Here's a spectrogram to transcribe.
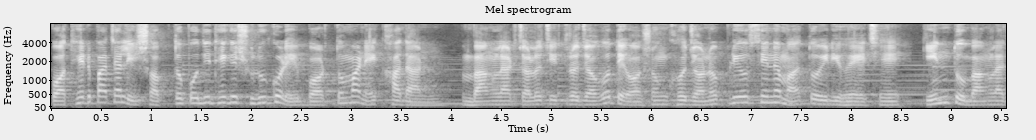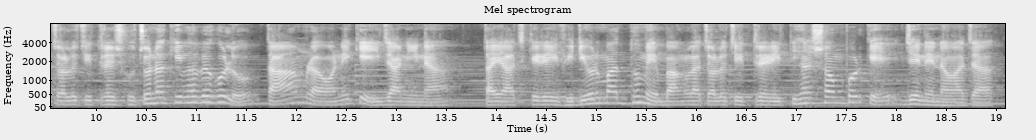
পথের পাঁচালী সপ্তপদী থেকে শুরু করে বর্তমানে খাদান। বাংলার চলচ্চিত্র জগতে অসংখ্য জনপ্রিয় সিনেমা তৈরি হয়েছে। কিন্তু বাংলা চলচ্চিত্রের সূচনা কীভাবে হলো, তা আমরা অনেকেই জানি না। তাই আজকের এই ভিডিওর মাধ্যমে বাংলা চলচ্চিত্রের ইতিহাস সম্পর্কে জেনে নেওয়া যাক।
